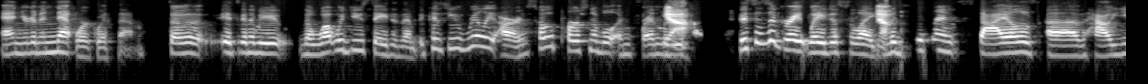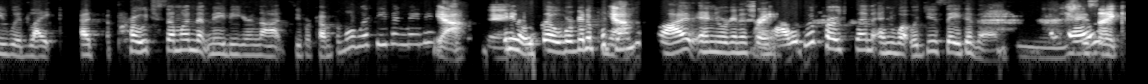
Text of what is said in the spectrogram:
and you're going to network with them. So it's going to be the what would you say to them? Because you really are so personable and friendly. Yeah. This is a great way just to like yeah. the different styles of how you would like approach someone that maybe you're not super comfortable with, even maybe. Yeah. Anyway, so we're going to put yeah. down the spot and we're going to say, right. how would you approach them and what would you say to them? Mm, okay? She's like,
